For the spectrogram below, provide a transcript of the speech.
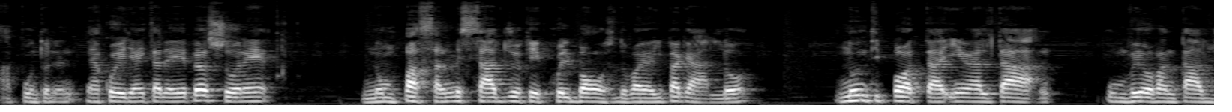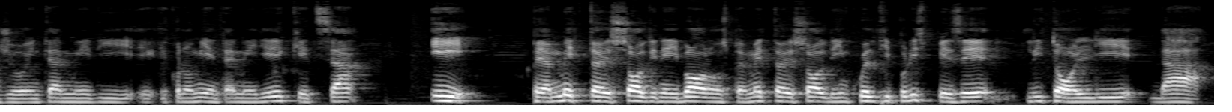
appunto, nella quotidianità delle persone, non passa il messaggio che quel bonus dovrai ripagarlo, non ti porta in realtà un vero vantaggio in termini di economia, in termini di ricchezza. E per mettere soldi nei bonus, per mettere soldi in quel tipo di spese, li togli da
